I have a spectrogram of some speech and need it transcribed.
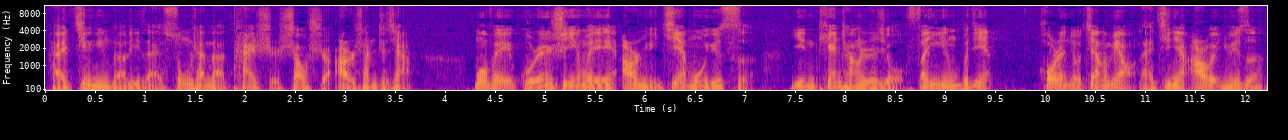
还静静地立在嵩山的太史、少氏二山之下，莫非古人是因为二女建墓于此，因天长日久坟茔不见，后人就建了庙来纪念二位女子？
